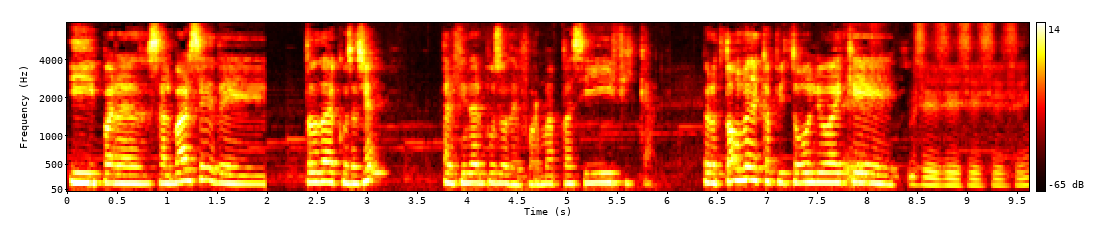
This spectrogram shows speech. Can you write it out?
Y para salvarse de toda acusación, al final puso de forma pacífica. Pero tomen el Capitolio, hay que Sí, sí, sí, sí, sí.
